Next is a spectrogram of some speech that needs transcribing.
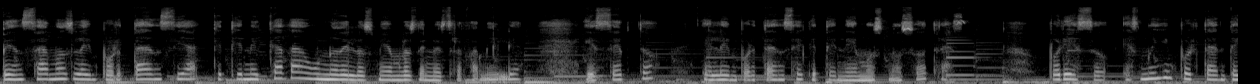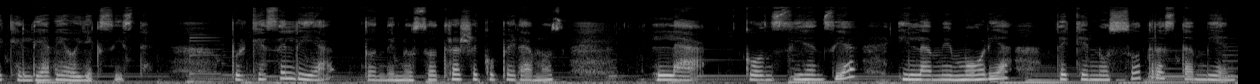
Pensamos la importancia que tiene cada uno de los miembros de nuestra familia, excepto en la importancia que tenemos nosotras. Por eso es muy importante que el día de hoy exista, porque es el día donde nosotras recuperamos la conciencia y la memoria de que nosotras también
